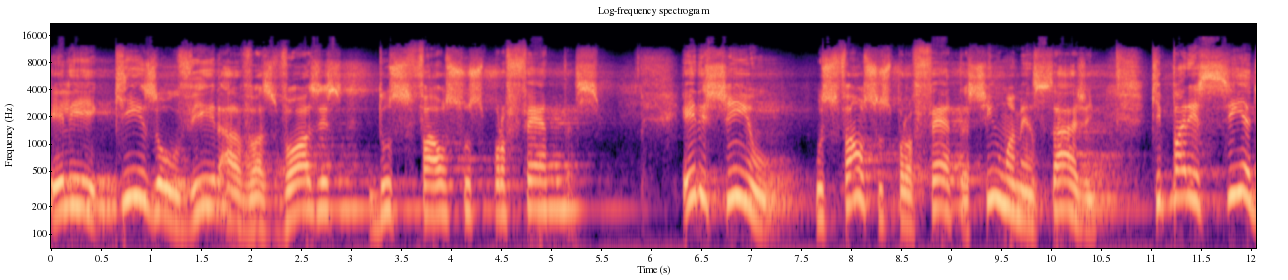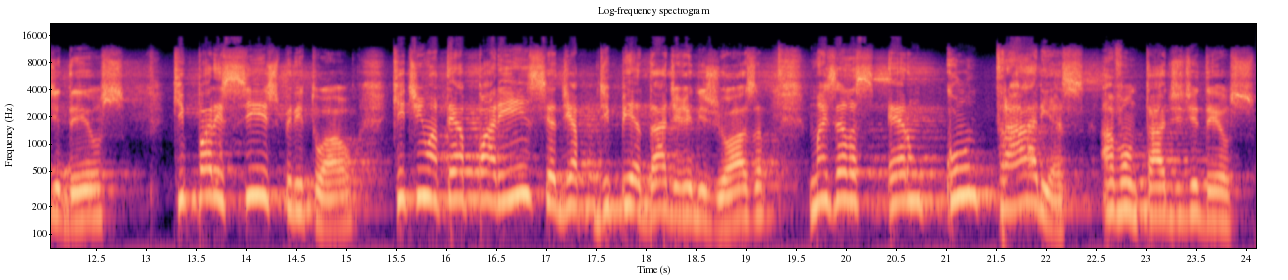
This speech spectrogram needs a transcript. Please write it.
ele quis ouvir as vozes dos falsos profetas. Eles tinham os falsos profetas tinham uma mensagem que parecia de Deus, que parecia espiritual, que tinham até aparência de, de piedade religiosa, mas elas eram contrárias à vontade de Deus.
